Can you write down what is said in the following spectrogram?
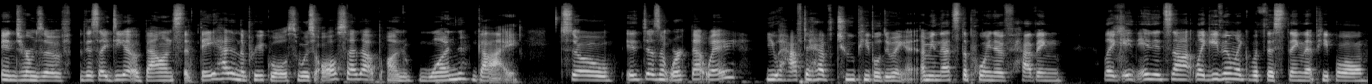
in terms of this idea of balance that they had in the prequels was all set up on one guy. So it doesn't work that way. You have to have two people doing it. I mean, that's the point of having like it, and it's not like even like with this thing that people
